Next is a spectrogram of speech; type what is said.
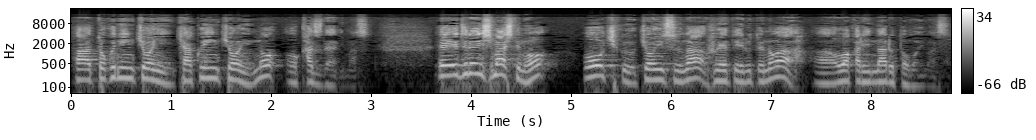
あ特任教員、客員教員の数であります。えー、いずれにしましても、大きく教員数が増えているというのがお分かりになると思います。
